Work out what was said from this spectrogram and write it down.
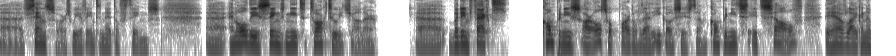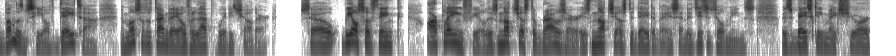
uh, sensors, we have Internet of Things, uh, and all these things need to talk to each other. Uh, but in fact, companies are also part of that ecosystem. Companies itself, they have like an abundance of data, and most of the time they overlap with each other. So we also think our playing field is not just the browser, is not just the database and the digital means. which basically makes sure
